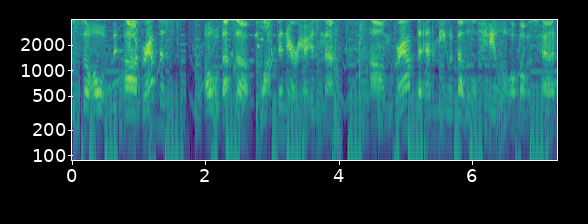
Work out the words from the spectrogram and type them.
so, uh, grab this... Oh, that's a locked-in area, isn't that? Um, grab the enemy with that little halo above his head.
